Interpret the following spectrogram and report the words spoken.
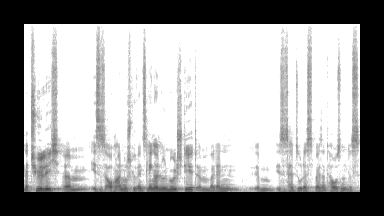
natürlich ähm, ist es auch ein anderes Spiel, wenn es länger 0-0 steht, ähm, weil dann ist es halt so, dass bei Sandhausen das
